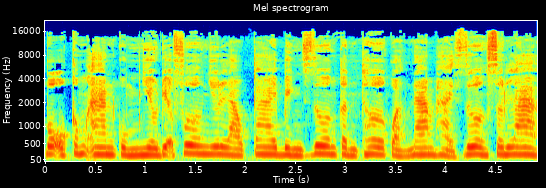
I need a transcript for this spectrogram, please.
Bộ Công an cùng nhiều địa phương như Lào Cai, Bình Dương, Cần Thơ, Quảng Nam, Hải Dương, Sơn La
